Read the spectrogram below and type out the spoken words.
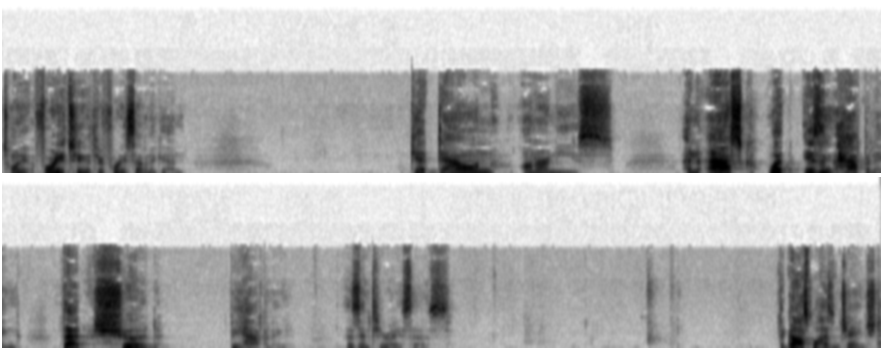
20, 42 through 47 again get down on our knees and ask what isn't happening that should be happening, as N.T. Wright says. The gospel hasn't changed.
